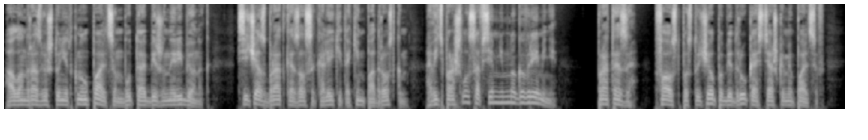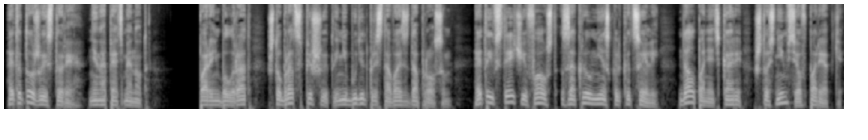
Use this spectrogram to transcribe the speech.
Алан разве что не ткнул пальцем, будто обиженный ребенок. Сейчас брат казался калеке таким подростком, а ведь прошло совсем немного времени. «Протезы». Фауст постучал по бедру костяшками пальцев. «Это тоже история, не на пять минут». Парень был рад, что брат спешит и не будет приставать с допросом. Этой встречей Фауст закрыл несколько целей, дал понять Каре, что с ним все в порядке.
